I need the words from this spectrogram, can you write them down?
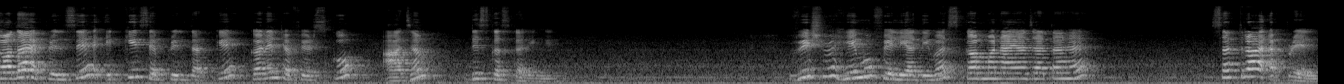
14 अप्रैल से 21 अप्रैल तक के करंट अफेयर्स को आज हम डिस्कस करेंगे विश्व हेमोफेलिया दिवस कब मनाया जाता है 17 अप्रैल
